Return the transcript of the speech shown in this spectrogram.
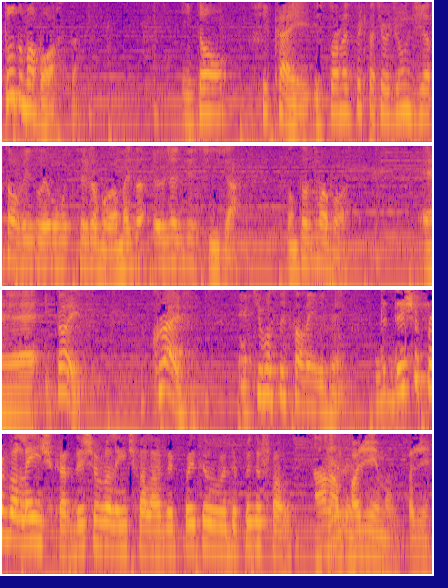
Tudo uma bosta. Então, fica aí. Estou na expectativa de um dia talvez ler uma que seja boa, mas eu já desisti já. São todos uma bosta. É, então é isso. Crive, o que você está lendo e vendo? De- deixa pro Valente, cara. Deixa o Valente falar. Depois eu, depois eu falo. Ah, não, Beleza. pode ir, mano, pode ir.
